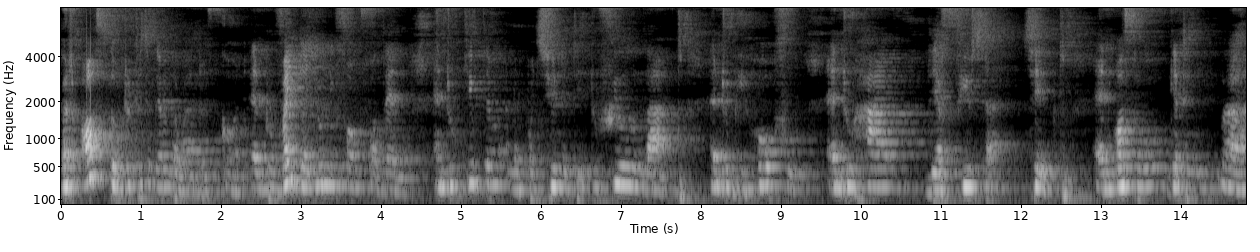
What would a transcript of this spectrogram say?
but also to teach them the Word of God and provide a uniform for them and to give them an opportunity to feel loved and to be hopeful and to have their future shaped and also getting, uh,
